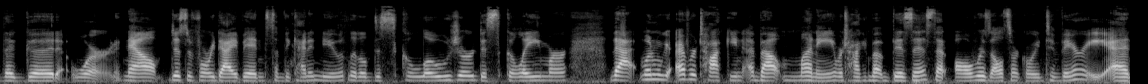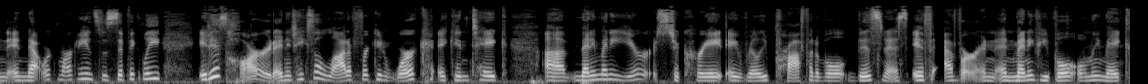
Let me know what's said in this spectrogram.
the good word. Now, just before we dive in, something kind of new, a little disclosure, disclaimer that when we're ever talking about money, we're talking about business, that all results are going to vary. And in network marketing specifically, specifically, it is hard and it takes a lot of freaking work. It can take uh, many, many years to create a really profitable business, if ever. And, and many people only make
